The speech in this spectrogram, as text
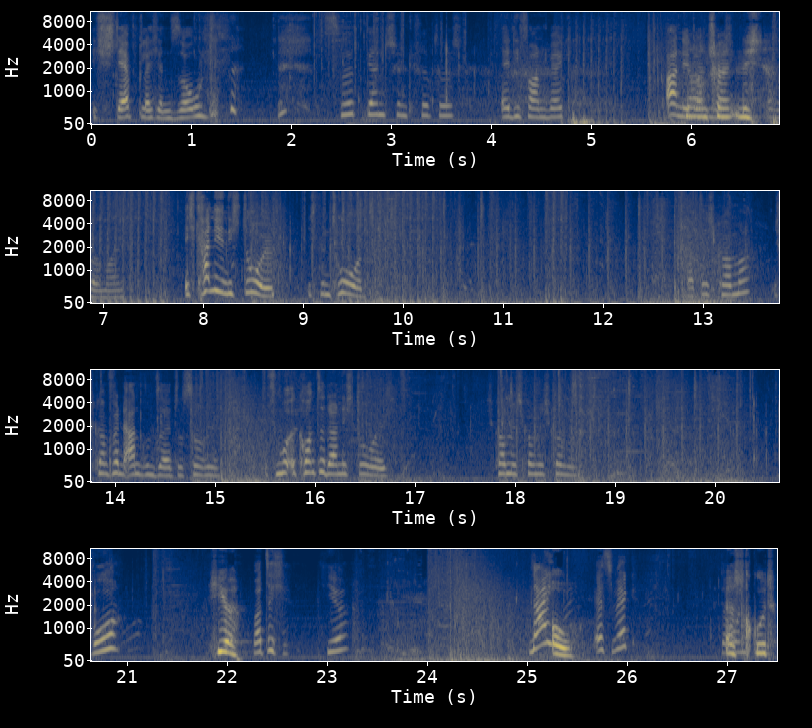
ich sterb gleich in Zone. das wird ganz schön kritisch. Ey, die fahren weg. Ah, nee, Ja, anscheinend nicht. Nevermind. Ich kann hier nicht durch. Ich bin tot. Warte, ich komme. Ich komme von der anderen Seite, sorry. Ich konnte da nicht durch. Ich komme, ich komme, ich komme. Wo? Hier. Warte, ich. Hier? Nein! Oh, Er ist weg! Da das ist doch gut.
